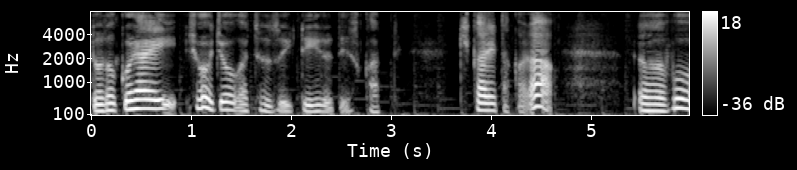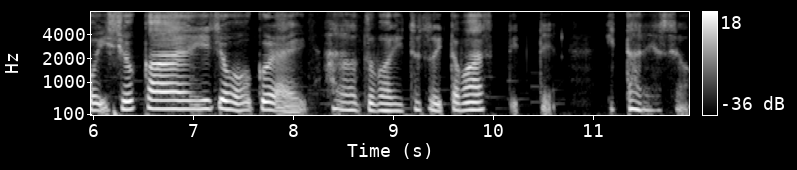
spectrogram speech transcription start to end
どのくらい症状が続いているですかって聞かれたから、もう一週間以上ぐらい鼻詰まり続いてますって言って言ったんですよ。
